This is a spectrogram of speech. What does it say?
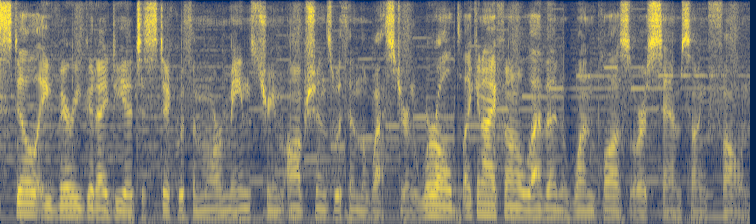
still a very good idea to stick with the more mainstream options within the Western world, like an iPhone 11, OnePlus, or Samsung phone.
